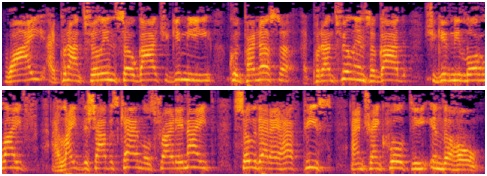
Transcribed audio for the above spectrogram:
why? I put on tefillin so God should give me good parnasa. I put on tefillin so God should give me long life. I light the Shabbos candles Friday night so that I have peace and tranquility in the home.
